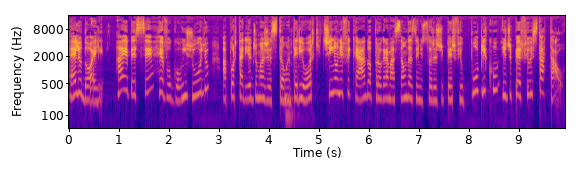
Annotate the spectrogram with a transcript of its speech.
Hélio Doyle, a EBC revogou em julho a portaria de uma gestão anterior que tinha unificado a programação das emissoras de perfil público e de perfil estatal.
